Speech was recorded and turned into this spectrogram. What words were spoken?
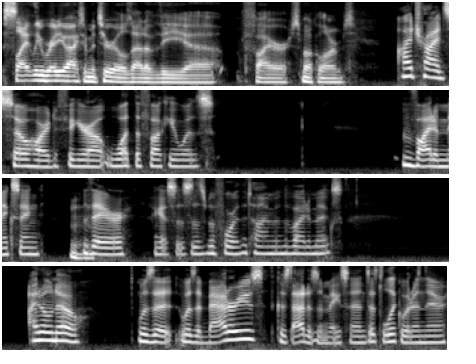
slightly radioactive materials out of the uh, fire smoke alarms. I tried so hard to figure out what the fuck he was Vitamixing Mhm. there. I guess this is before the time of the Vitamix. I don't know. Was it was it batteries? Because that doesn't make sense. It's liquid in there.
